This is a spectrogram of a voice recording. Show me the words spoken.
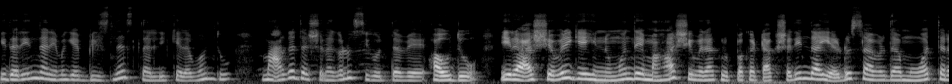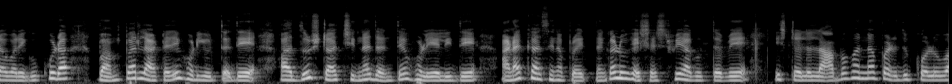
ಇದರಿಂದ ನಿಮಗೆ ಬಿಸ್ನೆಸ್ನಲ್ಲಿ ಕೆಲವೊಂದು ಮಾರ್ಗದರ್ಶನಗಳು ಸಿಗುತ್ತವೆ. ಹೌದು, ಈ ರಾಶಿಯವರಿಗೆ ಇನ್ನು ಮುಂದೆ ಮಹಾಶಿವನ ಕೃಪಕಟಾಕ್ಷದಿಂದ ಎರಡು ಸಾವಿರದ ಮೂವತ್ತರವರೆಗೂ ಕೂಡ ಬಂಪರ್ ಲಾಟರಿ ಹೊಡೆಯುತ್ತದೆ. ಅದೃಷ್ಟ ಚಿನ್ನದಂತೆ ಹೊಳೆಯಲಿದೆ. ಹಣಕಾಸಿನ ಪ್ರಯತ್ನಗಳು ಯಶಸ್ವಿಯಾಗುತ್ತವೆ. ಇಷ್ಟೆಲ್ಲ ಲಾಭವನ್ನು ಪಡೆದುಕೊಳ್ಳುವ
